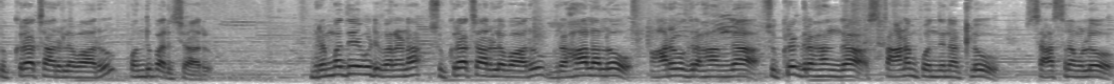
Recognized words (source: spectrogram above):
శుక్రాచారుల వారు పొందుపరిచారు. బ్రహ్మదేవుడి వలన శుక్రాచారుల వారు గ్రహాలలో ఆరవ గ్రహంగా శుక్రగ్రహంగా స్థానం పొందినట్లు శాస్త్రంలో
